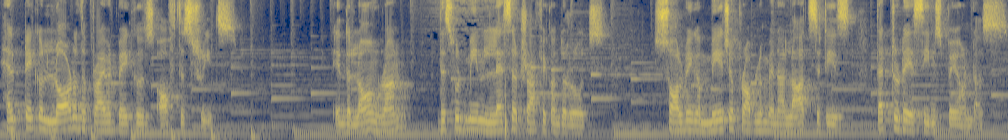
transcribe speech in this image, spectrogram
help take a lot of the private vehicles off the streets. In the long run, this would mean lesser traffic on the roads, solving a major problem in our large cities that today seems beyond us.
